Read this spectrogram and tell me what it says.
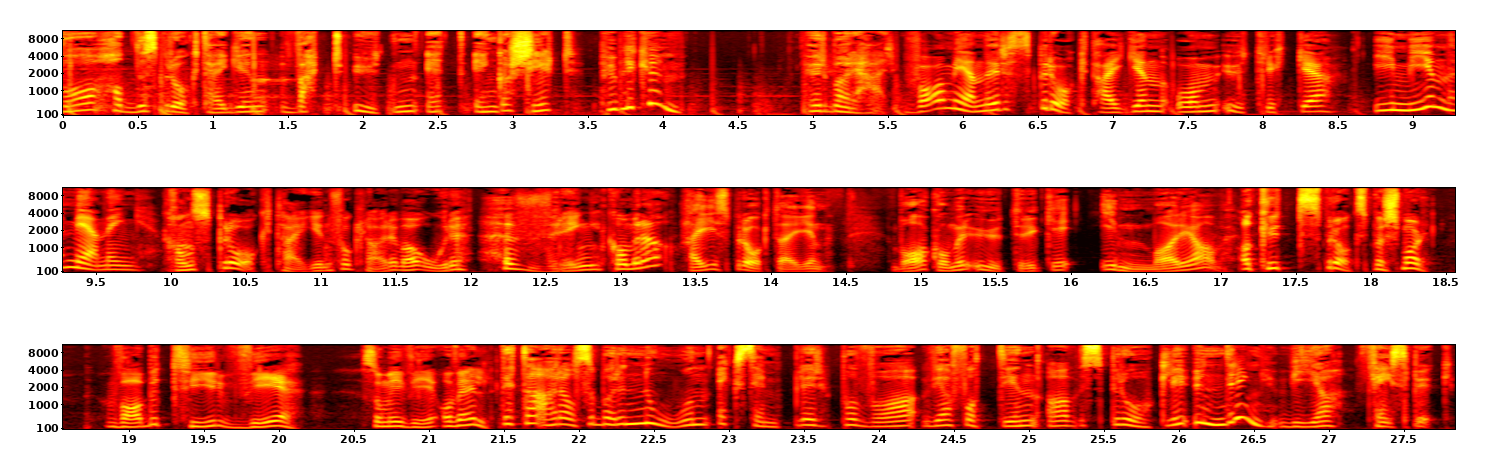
Hva hadde Språkteigen vært uten et engasjert publikum? Hør bare her. Hva mener Språkteigen om uttrykket 'i min mening'? Kan Språkteigen forklare hva ordet høvring kommer av? Hei, Språkteigen. Hva kommer uttrykket 'innmari' av? Akutt språkspørsmål. Hva betyr ved, som i ve og vel. Dette er altså bare noen eksempler på hva vi har fått inn av språklig undring via Facebook.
